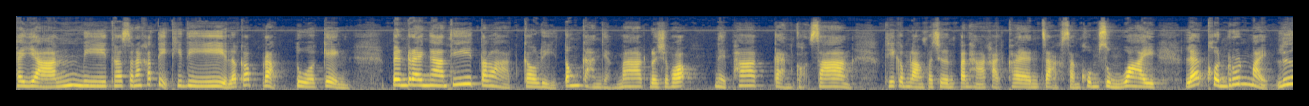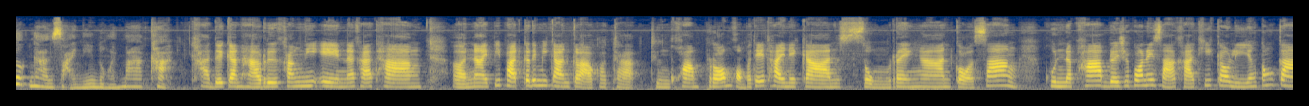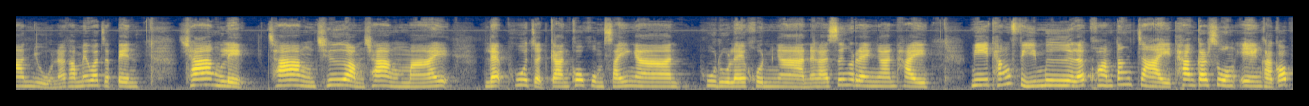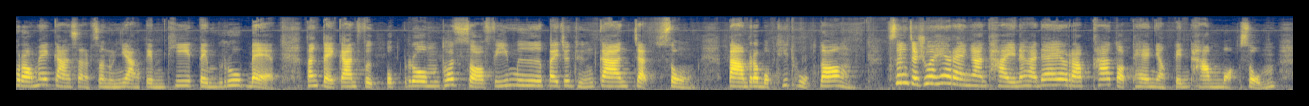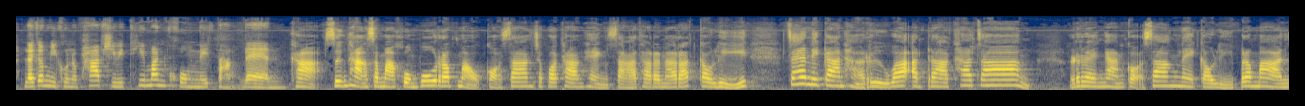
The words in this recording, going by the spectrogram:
ขยันมีทัศนคติที่ดี แล้วก็ปรับตัวเก่ง เป็นแรงงานที่ตลาดเกาหลีต้องการอย่างมาก โดยเฉพาะในภาคการก่อสร้าง ที่กำลังเผชิญปัญหาขาดแคลนจากสังคมสูงวัย และคนรุ่นใหม่เลือกงานสายนี้น้อยมากค่ะ ค่ะ โดยการหารือครั้งนี้เองนะคะ ทางนายพิพัฒน์ก็ได้มีการกล่าวถึงความพร้อมของประเทศไทยในการส่งแรงงานก่อสร้างคุณภาพ โดยเฉพาะในสาขาที่เกาหลียังต้องการอยู่นะคะไม่ว่าจะเป็นช่างเหล็ก ช่างเชื่อม ช่างไม้ และผู้จัดการควบคุมไซต์งาน ผู้ดูแลคนงานนะคะ ซึ่งแรงงานไทยมีทั้งฝีมือและความตั้งใจทางกระทรวงเองค่ะ ก็พร้อมให้การสนับสนุนอย่างเต็มที่เต็มรูปแบบ ตั้งแต่การฝึกอบรมทดสอบฝีมือไปจนถึงการจัดส่งตามระบบที่ถูกต้อง ซึ่งจะช่วยให้แรงงานไทยนะคะ ได้รับค่าตอบแทนอย่างเป็นธรรมเหมาะสม และก็มีคุณภาพชีวิตที่มั่นคงในต่างแดนค่ะ ซึ่งทางสมาคมผู้รับเหมาก่อสร้างเฉพาะทางแห่งสาธารณรัฐเกาหลี แจ้งในการหารือว่าอัตราค่าจ้าง แรงงานก่อสร้างในเกาหลีประมาณ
